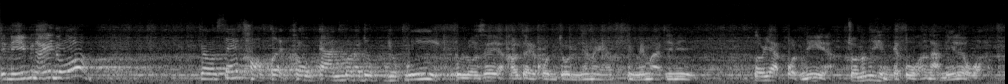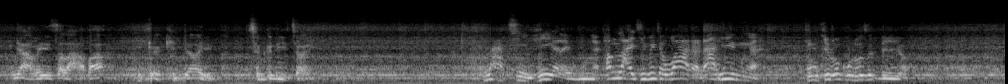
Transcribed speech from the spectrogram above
จะหนีไปไหนหนูโรเซ่ขอเปิดโครงการมรดกยกหนี้ คุณโรเซ่อยากเข้าใจคนจนใช่ไหมครับ ถึงได้มาที่นี่ เราอยากปลดหนี้อะจนต้องเห็นแก่ตัวขนาดนี้เลยเหรอวะอยากเป็นอิสระปะถ้าเกิดคิดได้อีกฉันก็ดีใจ หน้าที่ที่อะไรของมึงอะทำลายชีวิตชาวบ้านอะหน้าที่มึงอะมึงคิดว่ากูรู้สึกดีเหรอใน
